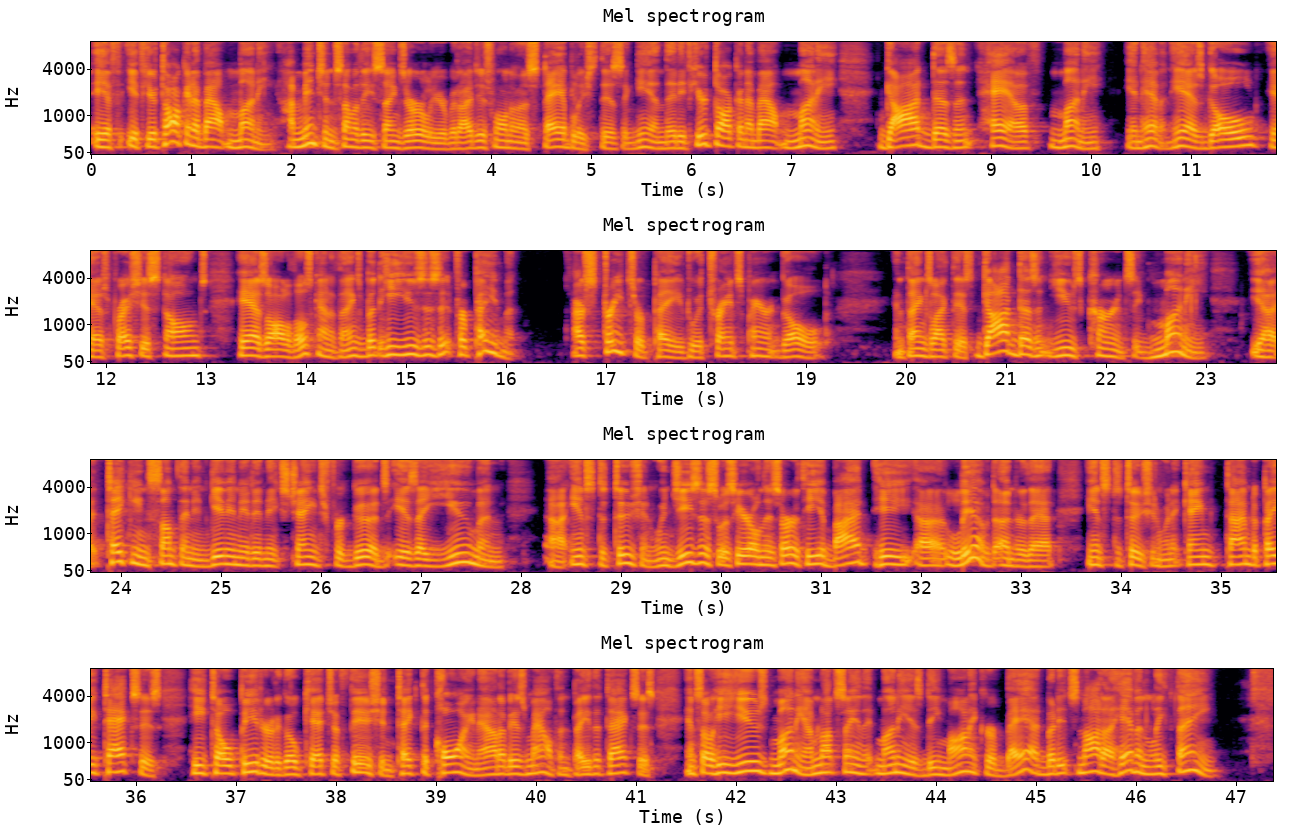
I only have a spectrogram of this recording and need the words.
if, if you're talking about money, I mentioned some of these things earlier, but I just want to establish this again, that if you're talking about money, God doesn't have money in heaven. He has gold, He has precious stones, He has all of those kind of things, but He uses it for pavement. Our streets are paved with transparent gold and things like this. God doesn't use currency. Money yeah, taking something and giving it in exchange for goods is a human uh, institution. When Jesus was here on this earth, he abide, he uh, lived under that institution. When it came time to pay taxes, he told Peter to go catch a fish and take the coin out of his mouth and pay the taxes. And so he used money. I'm not saying that money is demonic or bad, but it's not a heavenly thing.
